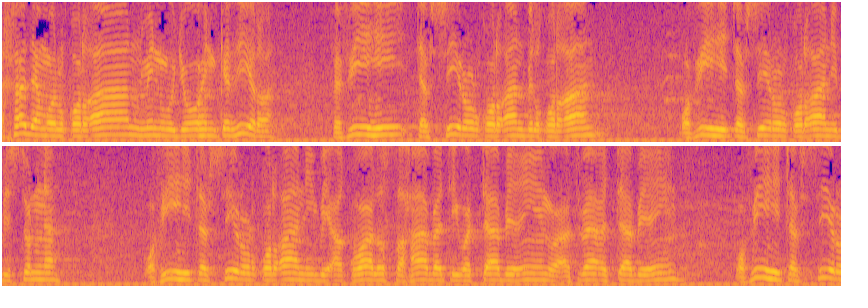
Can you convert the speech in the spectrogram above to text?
خدموا القرآن من وجوه كثيرة ففيه تفسير القرآن بالقرآن وفيه تفسير القرآن بالسنة وفيه تفسير القرآن بأقوال الصحابة والتابعين وأتباع التابعين. وفيه تفسير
